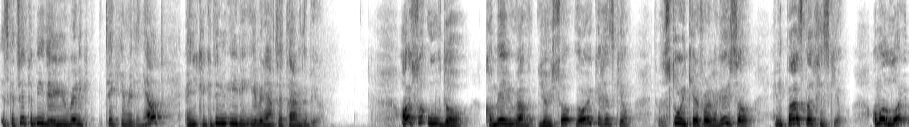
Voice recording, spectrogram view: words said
it's considered to be there, you're ready taking everything out, and you can continue eating even after the time of the beer. Also, uvdo kamei Rav Yoso v'oike Chizkiyo. There was a story here for Rav Yoso, and he passed like Chizkiyo. Not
